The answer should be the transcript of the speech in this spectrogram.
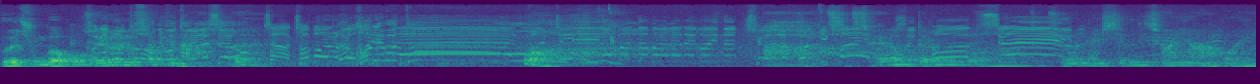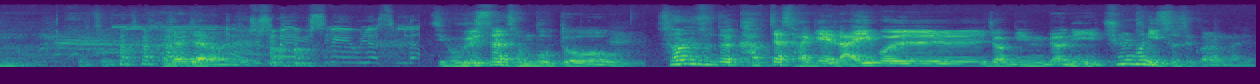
보여준 거고. 조현 서브 나왔어. 시그니처 거의. 그렇지. 가장 잘하는. 지금 울산 전북도 음. 선수들 각자 자기의 라이벌적인 면이 충분히 있었을 거란 말이에요.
